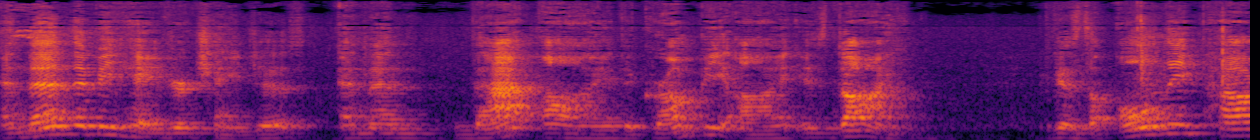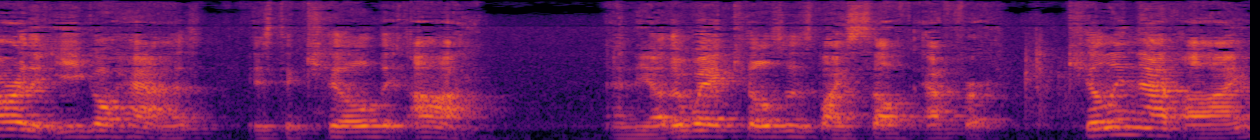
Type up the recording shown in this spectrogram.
And then the behavior changes, and then that I, the grumpy I, is dying. Because the only power the ego has is to kill the I. And the other way it kills is by self-effort. Killing that I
